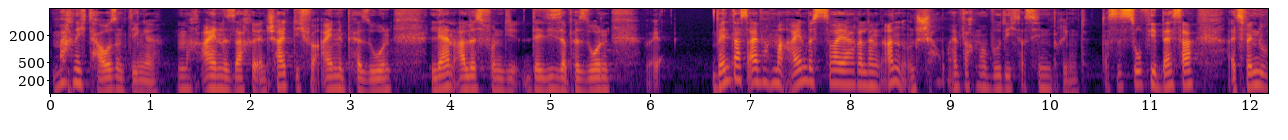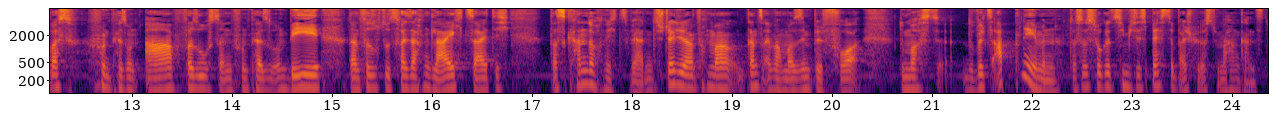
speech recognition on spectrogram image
mach nicht tausend Dinge, mach eine Sache, entscheid dich für eine Person, lern alles von dieser Person, wend das einfach mal ein bis zwei Jahre lang an und schau einfach mal, wo dich das hinbringt. Das ist so viel besser, als wenn du was von Person A versuchst, dann von Person B, dann versuchst du zwei Sachen gleichzeitig. Das kann doch nichts werden. Stell dir einfach mal ganz einfach mal simpel vor. Du machst, du willst abnehmen. Das ist sogar ziemlich das beste Beispiel, was du machen kannst.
